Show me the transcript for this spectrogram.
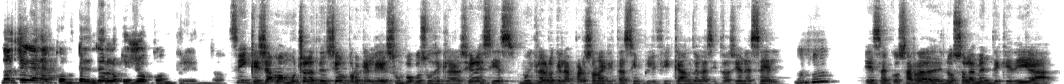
No llegan a comprender lo que yo comprendo. Sí, que llama mucho la atención porque lees un poco sus declaraciones y es muy claro que la persona que está simplificando la situación es él. Uh -huh. Esa cosa rara de no solamente que diga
